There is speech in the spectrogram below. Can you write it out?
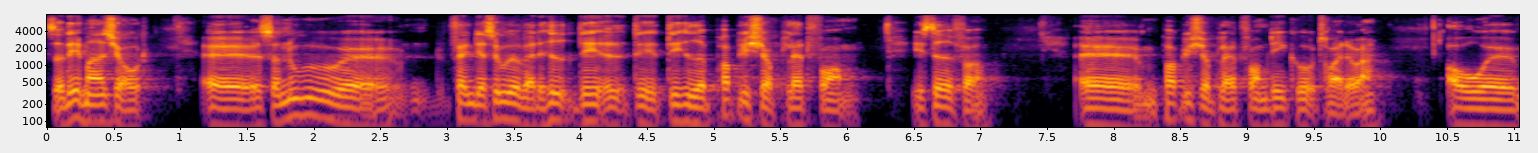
Så det er meget sjovt. Øh, så nu øh, fandt jeg så ud af, hvad det hed. Det, det, det hedder Publisher Platform i stedet for. Øh, Publisherplatform.dk, tror jeg det var. Og øh,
